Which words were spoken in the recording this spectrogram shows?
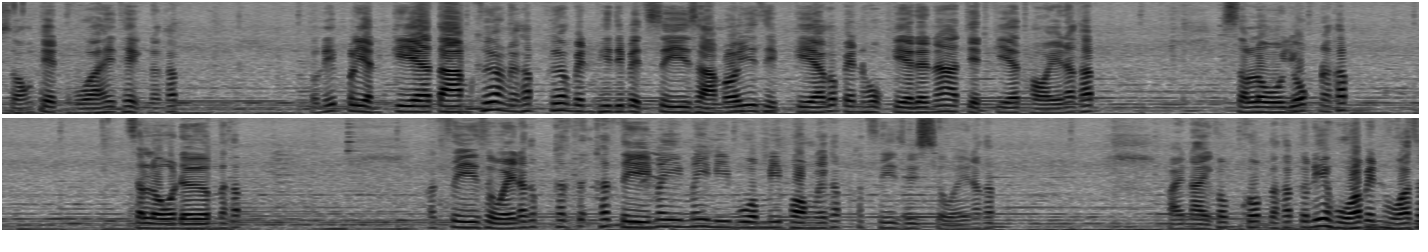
227 หัวไฮเทคนะครับ ตัวนี้เปลี่ยนเกียร์ตามเครื่องนะครับ เครื่องเป็น P11C 320 เกียร์ก็เป็น 6 เกียร์เดินหน้า 7 เกียร์ถอยนะครับ สโลยกนะครับ สโลเดิมนะครับ คัสซีสวยนะครับ คัสคัสซีไม่ไม่มีบวมมีพองเลยครับ คัสซีสวยๆนะครับ ภายในครบๆนะครับ ตัวนี้หัวเป็นหัวส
